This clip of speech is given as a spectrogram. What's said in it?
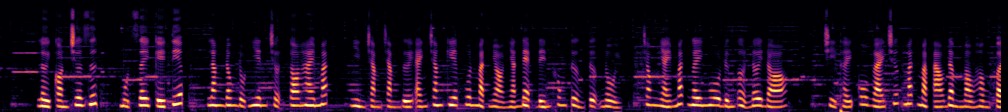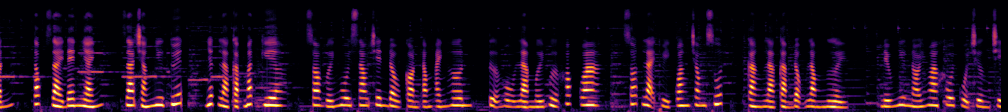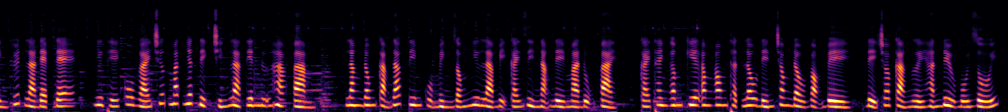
Lời còn chưa dứt, một giây kế tiếp, Lăng Đông đột nhiên trợn to hai mắt, nhìn chằm chằm dưới ánh trăng kia khuôn mặt nhỏ nhắn đẹp đến không tưởng tượng nổi, trong nháy mắt ngây ngô đứng ở nơi đó. Chỉ thấy cô gái trước mắt mặc áo đầm màu hồng phấn, tóc dài đen nhánh, da trắng như tuyết, nhất là cặp mắt kia, so với ngôi sao trên đầu còn óng ánh hơn, tựa hồ là mới vừa khóc qua, sót lại thủy quang trong suốt, càng là cảm động lòng người. Nếu như nói hoa khôi của trường trình tuyết là đẹp đẽ, như thế cô gái trước mắt nhất định chính là tiên nữ hạ phàm. Lăng Đông cảm giác tim của mình giống như là bị cái gì nặng nề mà đụng phải. Cái thanh âm kia ong ong thật lâu đến trong đầu vọng về, để cho cả người hắn đều bối rối.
